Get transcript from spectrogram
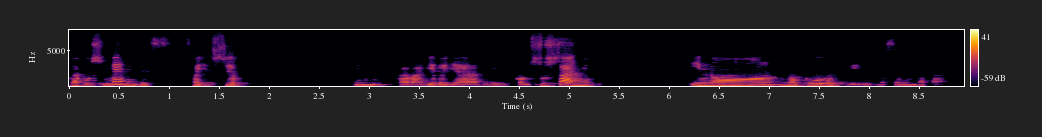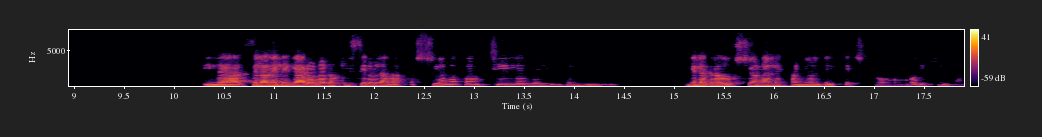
Gabus Méndez falleció, un caballero ya con sus años, y no, no pudo escribir la segunda parte. Y se la delegaron a los que hicieron la adaptación acá en Chile de la traducción al español del texto original.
